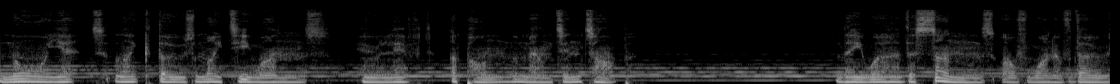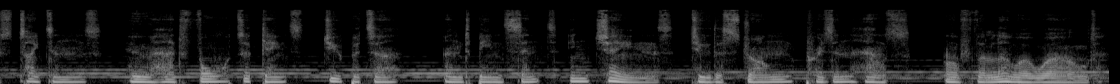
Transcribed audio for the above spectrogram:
nor yet like those mighty ones who lived upon the mountain top. They were the sons of one of those titans who had fought against Jupiter and been sent in chains to the strong prison house of the lower world.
